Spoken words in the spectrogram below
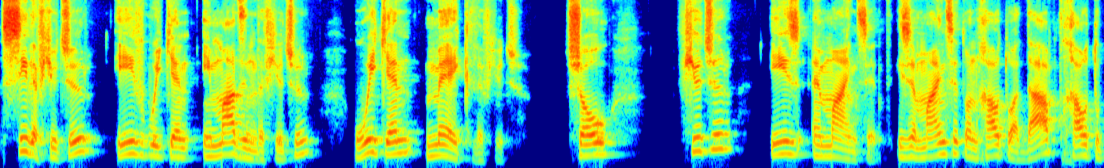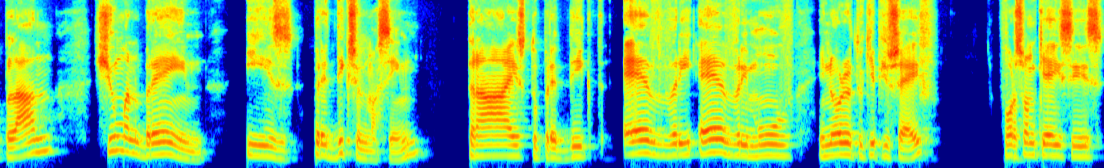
see the future, if we can imagine the future, we can make the future. So, future is a mindset, is a mindset on how to adapt, how to plan. Human brain is prediction machine, tries to predict every every move in order to keep you safe. For some cases,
